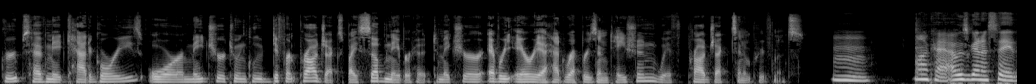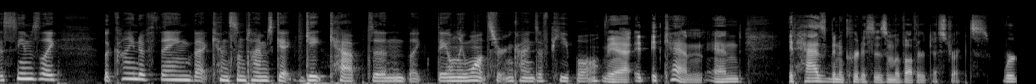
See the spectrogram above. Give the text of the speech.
groups have made categories or made sure to include different projects by sub neighborhood to make sure every area had representation with projects and improvements. Hmm. Okay, I was going to say, this seems like the kind of thing that can sometimes get gate kept and like they only want certain kinds of people. Yeah, it, it can. And it has been a criticism of other districts. We're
